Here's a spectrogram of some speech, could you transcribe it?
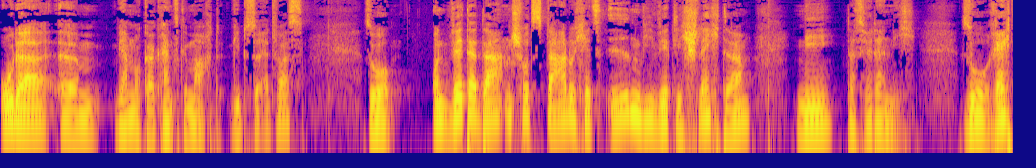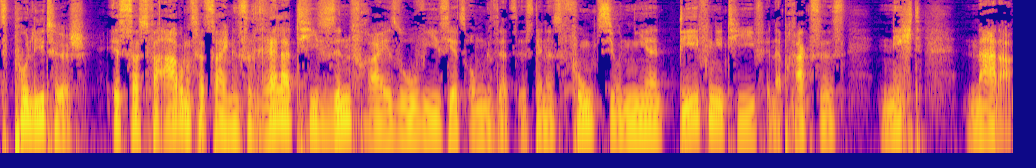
Oder ähm, wir haben noch gar keins gemacht. Gibt's so etwas? So, und wird der Datenschutz dadurch jetzt irgendwie wirklich schlechter? Nee, das wird er nicht. So, rechtspolitisch ist das Verarbeitungsverzeichnis relativ sinnfrei, so wie es jetzt umgesetzt ist, denn es funktioniert definitiv in der Praxis nicht. Nada.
